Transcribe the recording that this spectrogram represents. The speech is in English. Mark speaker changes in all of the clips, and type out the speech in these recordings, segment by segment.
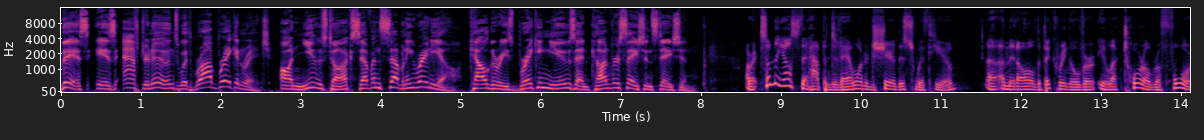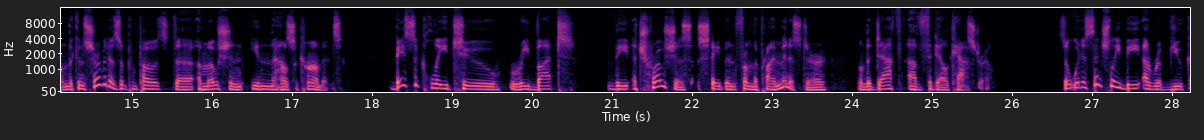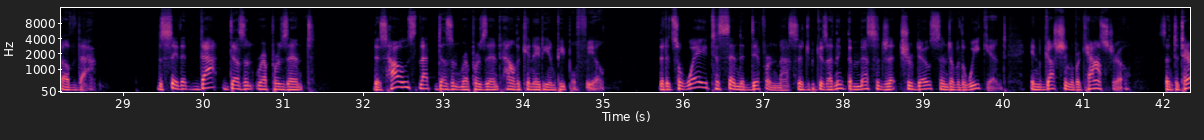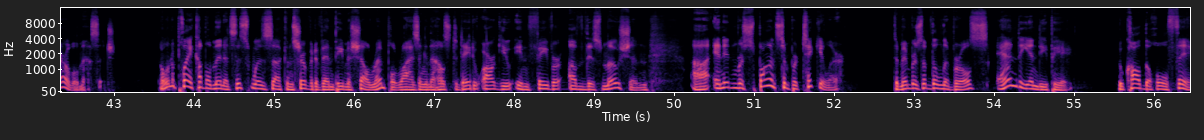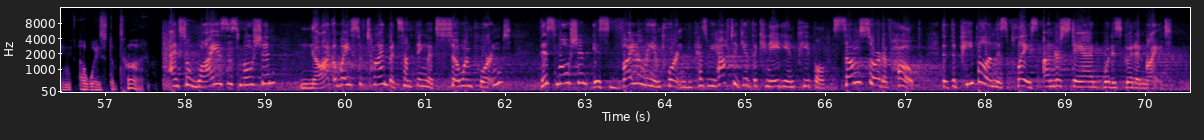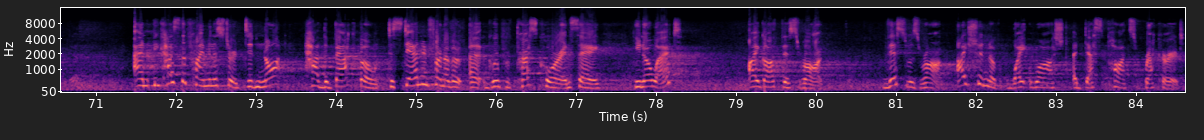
Speaker 1: This is Afternoons with Rob Breckenridge on News Talk 770 Radio, Calgary's breaking news and conversation station.
Speaker 2: All right, something else that happened today, I wanted to share this with you. Uh, amid all the bickering over electoral reform, the Conservatives have proposed uh, a motion in the House of Commons, basically to rebut the atrocious statement from the Prime Minister on the death of Fidel Castro. So it would essentially be a rebuke of that to say that that doesn't represent this House, that doesn't represent how the Canadian people feel. That it's a way to send a different message because I think the message that Trudeau sent over the weekend in gushing over Castro sent a terrible message. I want to play a couple minutes. This was uh, Conservative MP Michelle Rempel rising in the House today to argue in favor of this motion. Uh, and in response, in particular, to members of the Liberals and the NDP who called the whole thing a waste of time.
Speaker 3: And so, why is this motion not a waste of time, but something that's so important? This motion is vitally important because we have to give the Canadian people some sort of hope that the people in this place understand what is good and right. And because the Prime Minister did not have the backbone to stand in front of a, a group of press corps and say, you know what, I got this wrong. This was wrong. I shouldn't have whitewashed a despot's record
